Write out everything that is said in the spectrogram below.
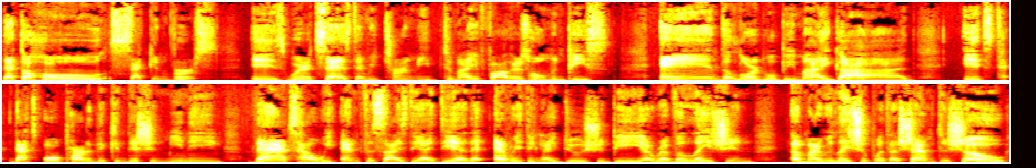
that the whole second verse is where it says that return me to my father's home in peace. And the Lord will be my God. It's t- that's all part of the condition, meaning that's how we emphasize the idea that everything I do should be a revelation of my relationship with Hashem to show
